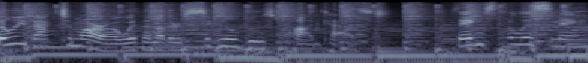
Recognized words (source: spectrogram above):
We'll be back tomorrow with another Signal Boost podcast. Thanks for listening.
